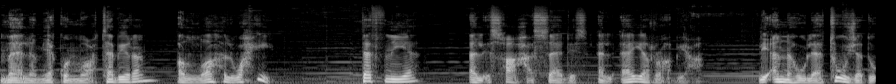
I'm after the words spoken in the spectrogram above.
ما لم يكن معتبرا الله الوحيد. تثنية الإصحاح السادس الآية الرابعة. لأنه لا توجد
